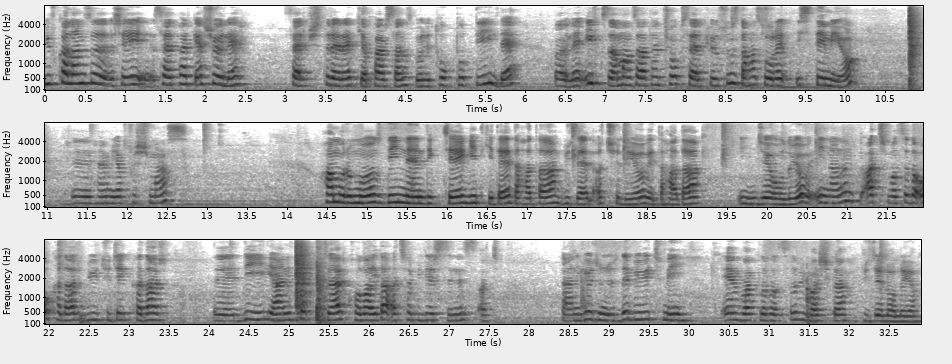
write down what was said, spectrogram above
Yufkalarınızı şey serperken şöyle serpiştirerek yaparsanız böyle top top değil de böyle ilk zaman zaten çok serpiyorsunuz daha sonra istemiyor. Ee, hem yapışmaz. Hamurumuz dinlendikçe gitgide daha da güzel açılıyor ve daha da ince oluyor. Ve inanın açması da o kadar büyütecek kadar e, değil. Yani çok güzel kolay da açabilirsiniz. Aç. Yani gözünüzde büyütmeyin. Ev baklavası bir başka güzel oluyor.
